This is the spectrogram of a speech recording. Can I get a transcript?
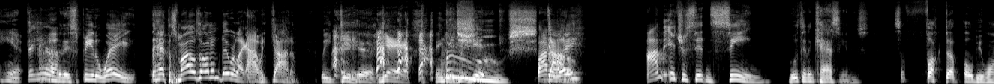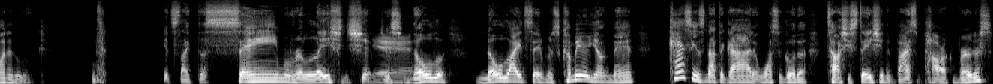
damn. Damn, uh, and they speed away. They had the smiles on them. They were like, ah, we got him. We did it. Yeah. and get shit. By the Got way. I'm interested in seeing Luthen and Cassian. He's it's a fucked up Obi Wan and Luke. it's like the same relationship. Just Yeah. no no lightsabers. Come here, young man. Cassian's not the guy that wants to go to Tosche Station and buy some power converters.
